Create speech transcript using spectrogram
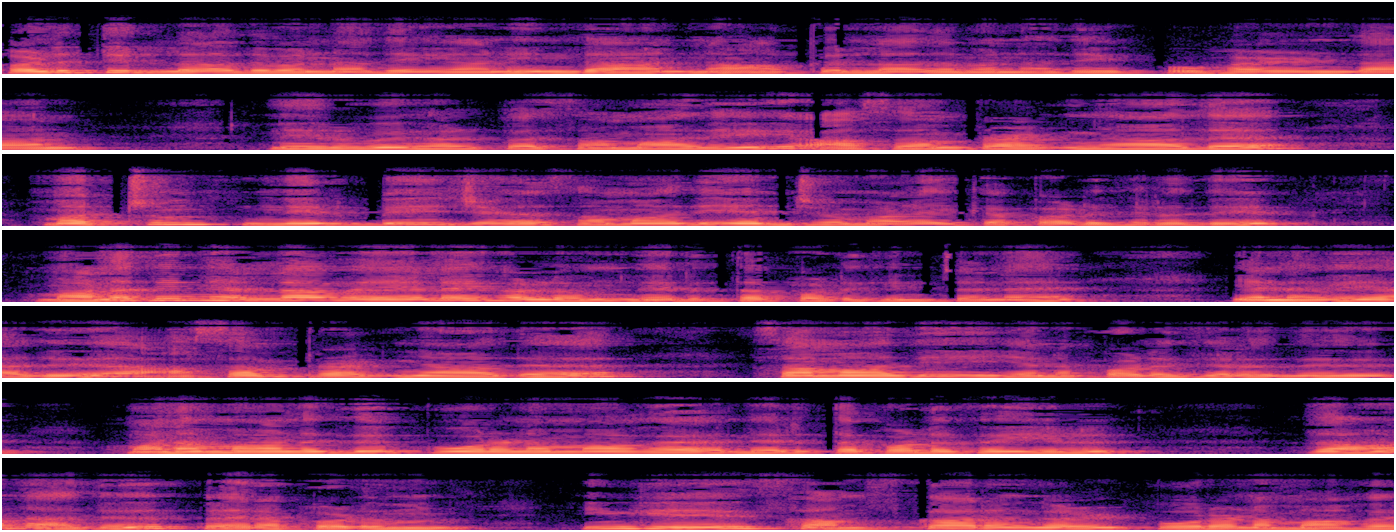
கழுத்தில்லாதவன் அதை அணிந்தான். நாக்கில்லாதவன் அதை புகழ்ந்தான். நிர்விகல்ப சமாதி அசம்பிரக்ஞாத மற்றும் நிர்பீஜ சமாதி என்றும் அழைக்கப்படுகிறது. மனதின் எல்லா வேலைகளும் நிறுத்தப்படுகின்றன. எனவே அது அசம்பிரக்ஞாத சமாதி எனப்படுகிறது. மனமானது பூரணமாக நிறுத்தப்படுகையில் தான் அது பெறப்படும். இங்கே சம்ஸ்காரங்கள் பூரணமாக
